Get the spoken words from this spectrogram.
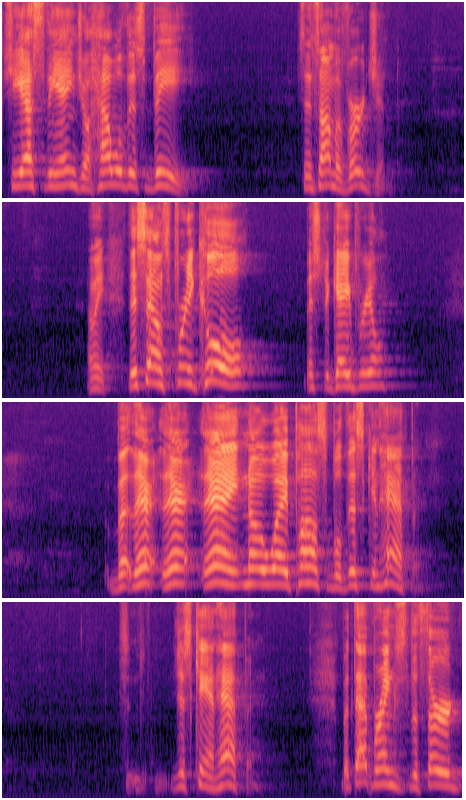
She asked the angel, How will this be since I'm a virgin? I mean, this sounds pretty cool, Mr. Gabriel. But there, there, there ain't no way possible this can happen. It just can't happen. But that brings the third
